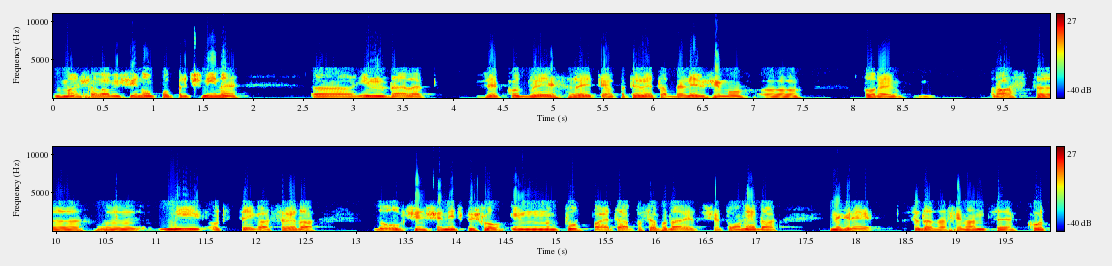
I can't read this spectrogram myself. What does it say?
zmanjšala višino poprečnine eh, in zdaj le že kot dve leti, pa te leta beležimo eh, torej, rast, uh, uh, ni od tega, seveda, do občin še nič prišlo. In tu pa je treba posebej podariti še to, ne, da ne gre seveda za finance kot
